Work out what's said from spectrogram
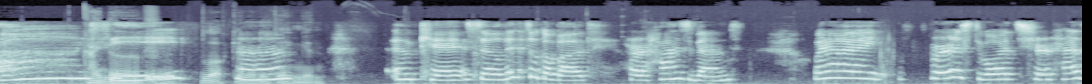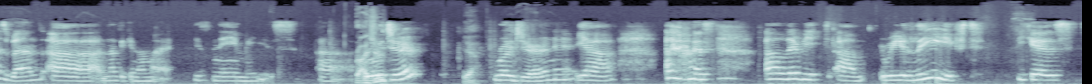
Ah, I Kind of. see. look and Uh-huh. everything. And Okay, so let's talk about her husband. When I first watch her husband. Uh, Nabikinama. His name is uh, Roger? Roger? Yeah. Roger. Yeah. I was a little bit um, relieved because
